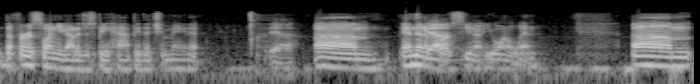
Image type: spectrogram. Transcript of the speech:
The first one, you got to just be happy that you made it. Yeah. Um, and then, of Yeah. course, you know, you want to win. Um,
